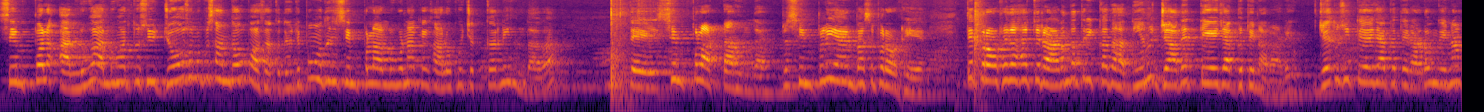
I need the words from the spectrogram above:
ਸਿੰਪਲ ਆਲੂ ਆਲੂਆਂ ਤੁਸੀਂ ਜੋ ਤੁਹਾਨੂੰ ਪਸੰਦ ਆ ਉਹ ਪਾ ਸਕਦੇ ਹੋ। ਜੇ ਭਾਵੇਂ ਤੁਸੀਂ ਸਿੰਪਲ ਆਲੂ ਬਣਾ ਕੇ ਖਾ ਲਓ ਕੋਈ ਚੱਕਰ ਨਹੀਂ ਹੁੰਦਾਗਾ ਤੇ ਸਿੰਪਲ ਆਟਾ ਹੁੰਦਾ ਬਸ ਸਿੰਪਲੀ ਐ ਬਸ ਪਰੌਠੇ ਹੈ ਤੇ ਪਰੌਠੇ ਦਾ ਸੱਚ ਰਾੜਨ ਦਾ ਤਰੀਕਾ ਦੱਸਦੀ ਹਾਂ। ਇਹਨੂੰ ਜ਼ਿਆਦਾ ਤੇਜ਼ ਅੱਗ ਤੇ ਨਾ ਰਾੜਿਓ। ਜੇ ਤੁਸੀਂ ਤੇਜ਼ ਅੱਗ ਤੇ ਰਾੜੋਗੇ ਨਾ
